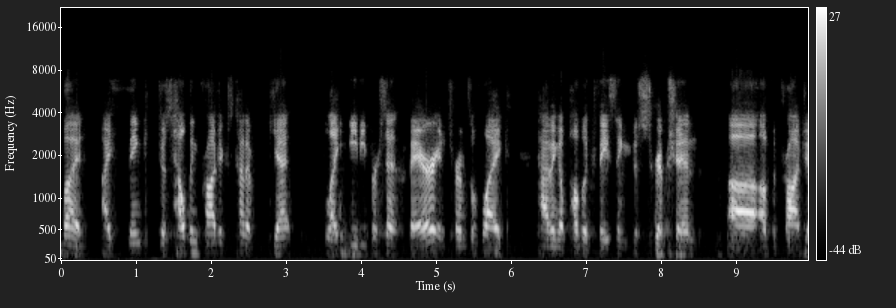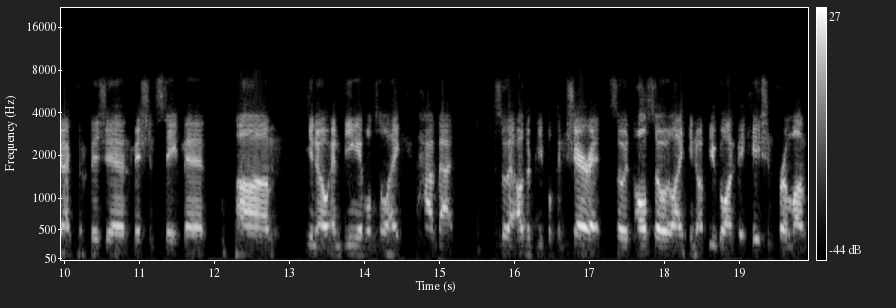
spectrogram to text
but I think just helping projects kind of get like 80% there in terms of like having a public facing description uh, of the project, a vision, mission statement, um, you know, and being able to like have that so that other people can share it. So it also like, you know, if you go on vacation for a month,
